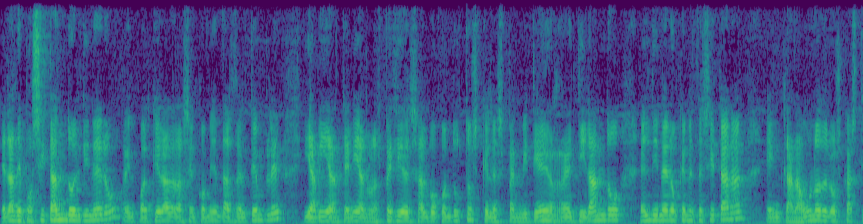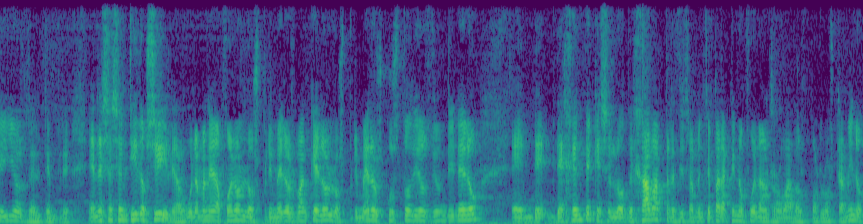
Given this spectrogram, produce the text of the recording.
era depositando el dinero en cualquiera de las encomiendas del temple y había, tenían una especie de salvoconductos que les permitía ir retirando el dinero que necesitaran en cada uno de los castillos del temple. En ese sentido, sí, de alguna manera fueron los primeros banqueros, los primeros custodios de un dinero eh, de, gente que se lo dejaba precisamente para que no fueran robados por los caminos.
